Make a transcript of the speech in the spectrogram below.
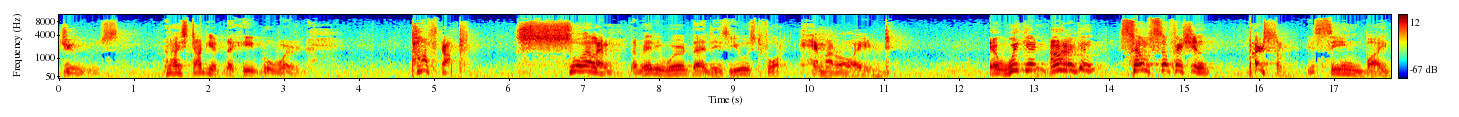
Jews. And I studied the Hebrew word. Puffed up, swollen, the very word that is used for hemorrhoid. A wicked, arrogant, self sufficient person is seen by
